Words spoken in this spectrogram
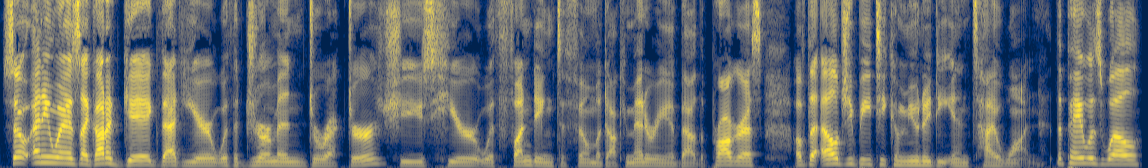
So, anyways, I got a gig that year with a German director. She's here with funding to film a documentary about the progress of the LGBT community in Taiwan. The pay was well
